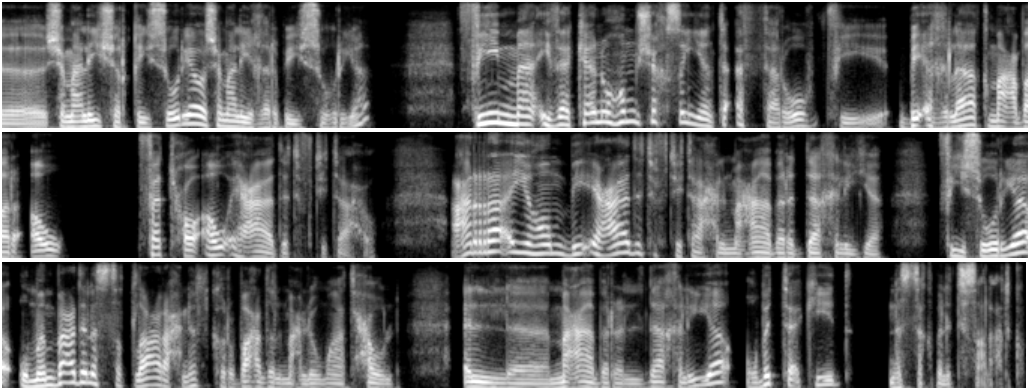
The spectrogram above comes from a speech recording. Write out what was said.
آه، شمالي شرقي سوريا وشمالي غربي سوريا. فيما إذا كانوا هم شخصيا تأثروا في بإغلاق معبر أو فتحه أو إعادة افتتاحه. عن رأيهم بإعادة افتتاح المعابر الداخلية في سوريا ومن بعد الاستطلاع راح نذكر بعض المعلومات حول المعابر الداخلية وبالتأكيد نستقبل اتصالاتكم.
